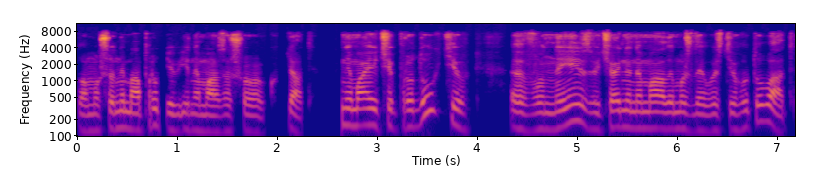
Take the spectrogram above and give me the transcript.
тому що нема продуктів і нема за що купляти. Не маючи продуктів, е, вони звичайно не мали можливості готувати.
